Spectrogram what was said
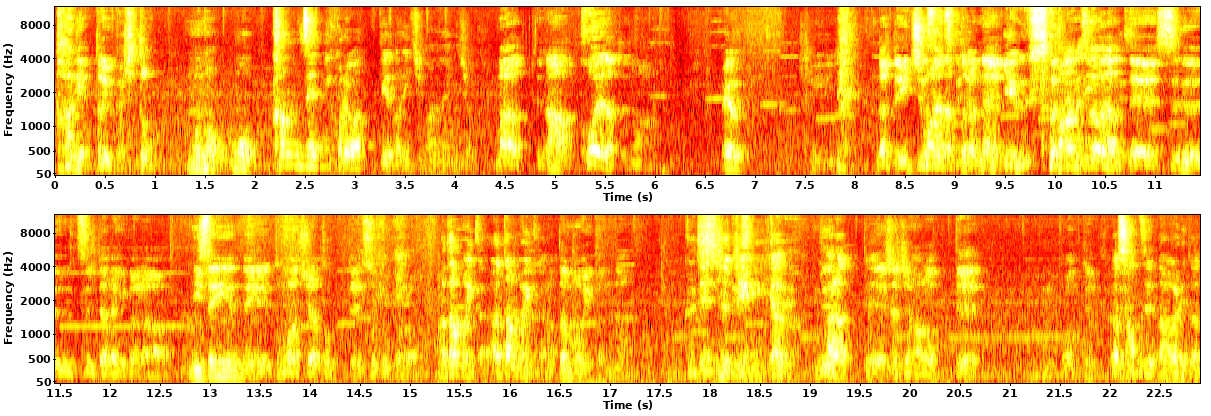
影というか人？物？もうもう完全にこれはっていうのが一番ないんでしょ。まあだってな声だとな。いやだって1万円だったらねいや嘘じゃない。マンズはだってすぐ釣りたらいいから2000円で友達雇って外から。頭いいから頭いいから。頭はいいからな。電車賃払って。電車賃払ってパッてやって。が3000の上がりだい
